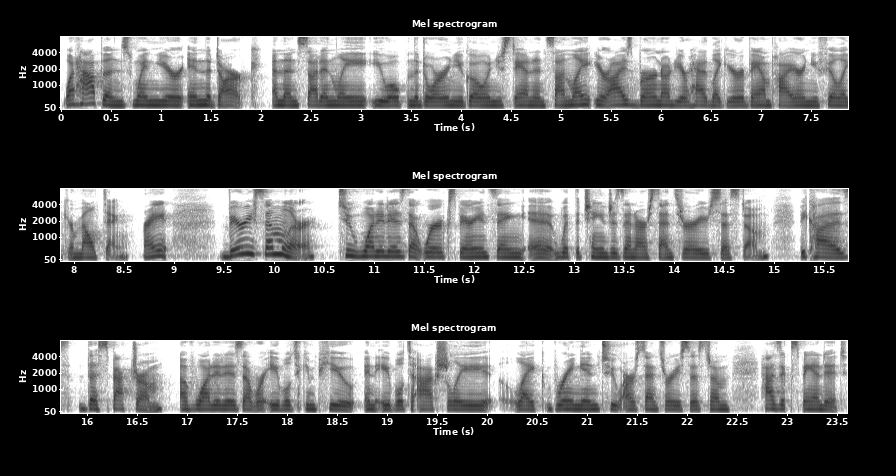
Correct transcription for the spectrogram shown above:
What happens when you're in the dark and then suddenly you open the door and you go and you stand in sunlight? Your eyes burn out of your head like you're a vampire and you feel like you're melting right? Very similar to what it is that we're experiencing uh, with the changes in our sensory system because the spectrum of what it is that we're able to compute and able to actually like bring into our sensory system has expanded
